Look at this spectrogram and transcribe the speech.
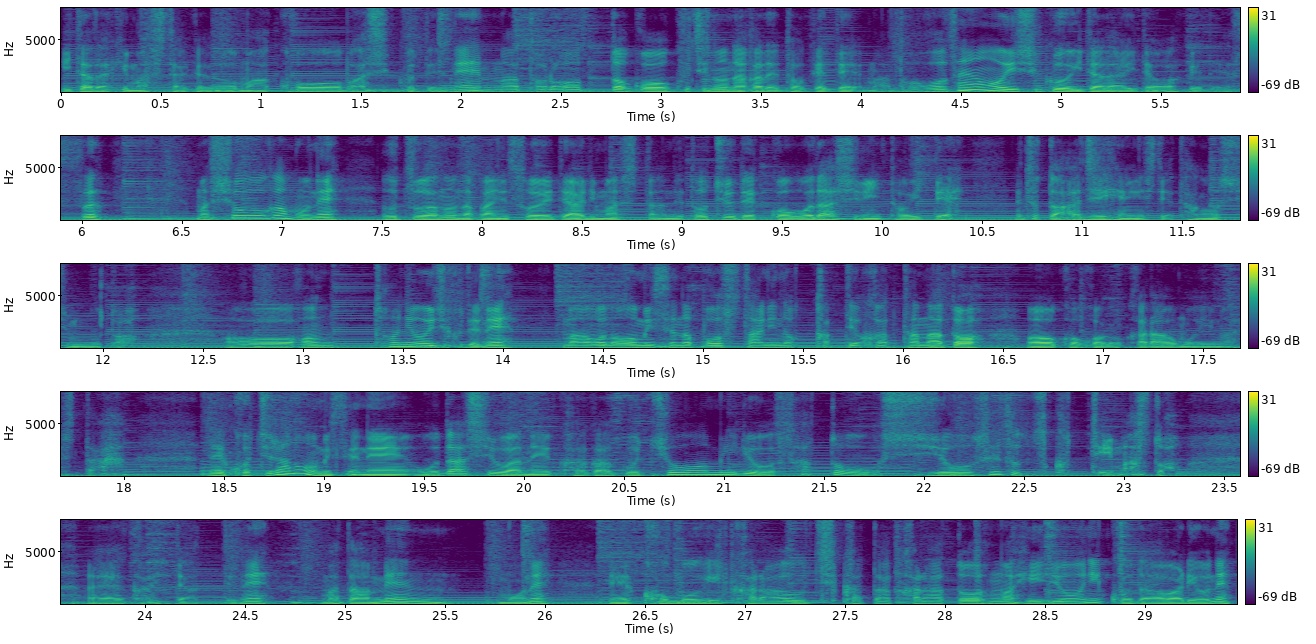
いただきましたけど、まあ香ばしくてね、まあとろっとこう口の中で溶けて、まあ当然美味しくいただいたわけです。まあ生姜もね、器の中に添えてありましたんで、途中でこうお出汁に溶いて、ちょっと味変して楽しむと。本当に美味しくてね、まあこのお店のポスターに乗っかってよかったなと、心から思いました。でこちらのお店ね、お出汁はね、化学調味料、砂糖を使用せず作っていますと、えー、書いてあってね、また麺もね、え、小麦から打ち方からと、まあ、非常にこだわりをね、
